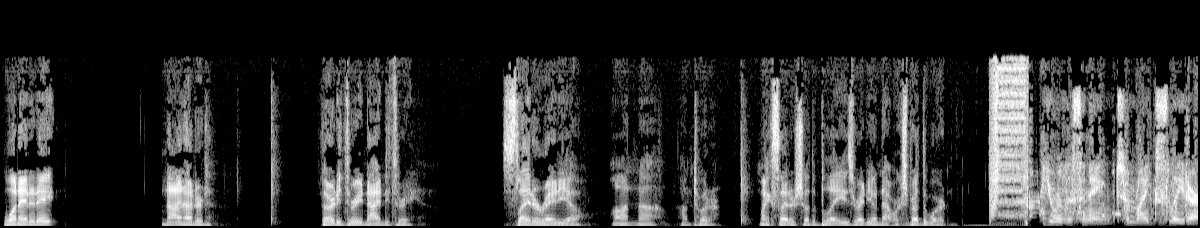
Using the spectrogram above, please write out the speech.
188 900 3393. Slater Radio on uh, on Twitter. Mike Slater Show, the Blaze Radio Network. Spread the word. You're listening to Mike Slater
